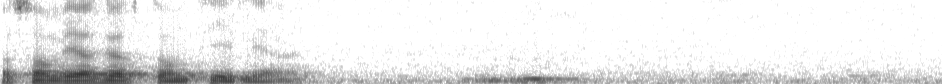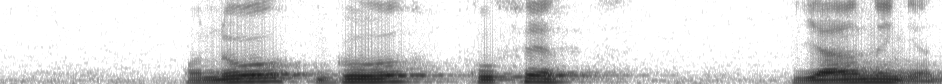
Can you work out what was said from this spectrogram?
og som vi har hørt om tidligere. Og nå går profetgjerningen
